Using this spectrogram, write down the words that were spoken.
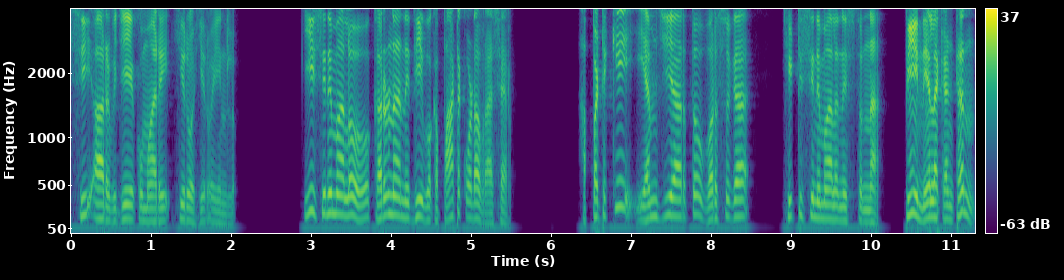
CR Vijayakumari hero హీరోయిన్లు. ఈ సినిమాలో కరుణానిధి ఒక పాట కూడా వ్రాశారు. అప్పటికీ ఎంజీఆర్తో వరుసగా హిట్ సినిమాలనిస్తున్న పి నీలకంఠన్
